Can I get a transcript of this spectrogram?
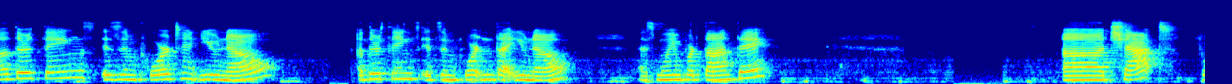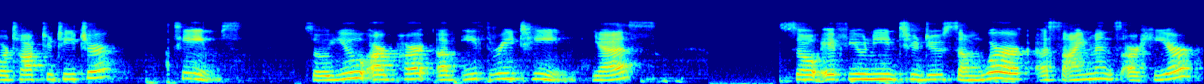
Other things is important you know. Other things it's important that you know. Es muy importante. Uh, chat for talk to teacher. Teams. So you are part of E3 team, yes? So if you need to do some work, assignments are here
